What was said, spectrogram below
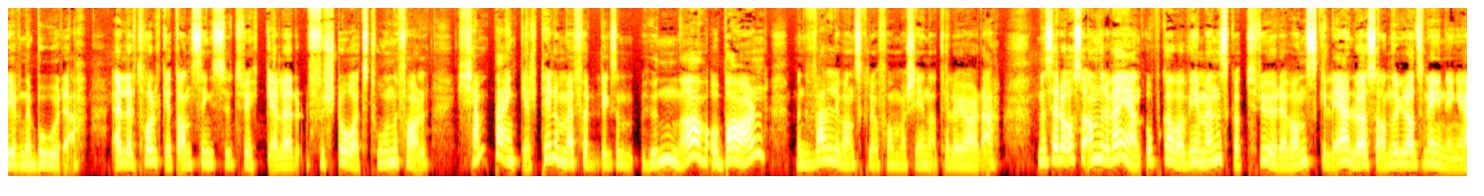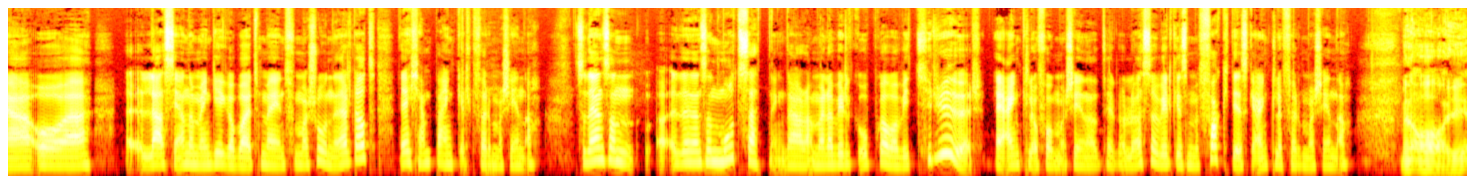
rive ned bordet, eller tolke et ansiktsuttrykk, eller forstå et tonefall. Kjempeenkelt, til og med for liksom, hunder og barn, men veldig vanskelig å få maskiner til å gjøre det. Men så er det også andre veien. Oppgaver vi mennesker tror er vanskelige, løse andregradsligninger og eh, lese gjennom en gigabyte med informasjon i det hele tatt, det er kjempeenkelt for maskiner. Så det er en sånn, er en sånn motsetning der da, mellom hvilke oppgaver vi tror er enkle å få maskiner til å løse, og hvilke som er faktisk enkle for maskiner. Men AI,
